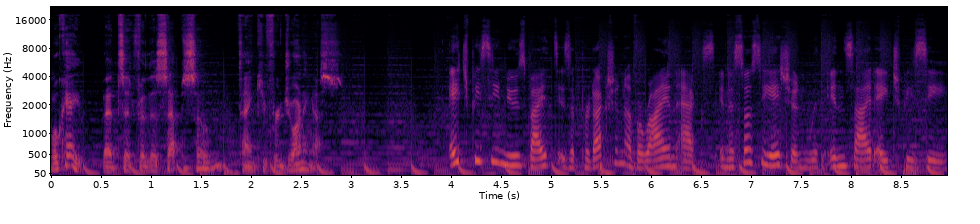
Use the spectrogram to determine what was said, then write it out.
Okay, that's it for this episode. Thank you for joining us. HPC News Bytes is a production of OrionX in association with Inside HPC.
